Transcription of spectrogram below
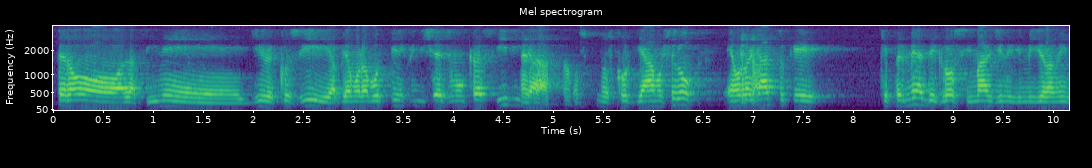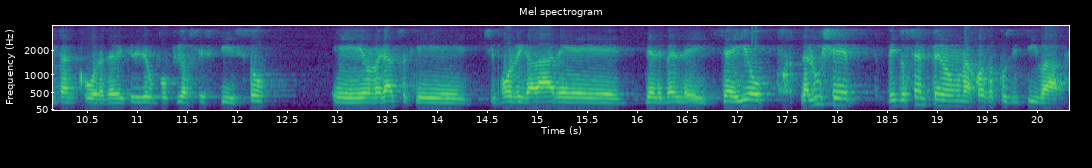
però alla fine il giro è così, abbiamo Rabottini quindicesimo in classifica, Esatto. non scordiamocelo, è un Esatto. ragazzo che, che per me ha dei grossi margini di miglioramento ancora, deve credere un po' più a se stesso, è un ragazzo che ci può regalare delle belle... Cioè io la luce vedo sempre una cosa positiva,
